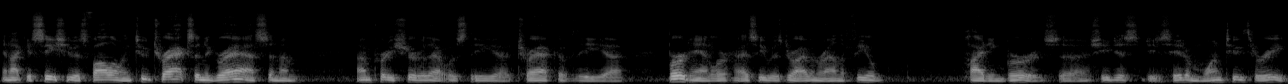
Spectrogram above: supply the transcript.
and I could see she was following two tracks in the grass, and I'm I'm pretty sure that was the uh, track of the uh, bird handler as he was driving around the field hiding birds. Uh, she just just hit him one, two, three.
